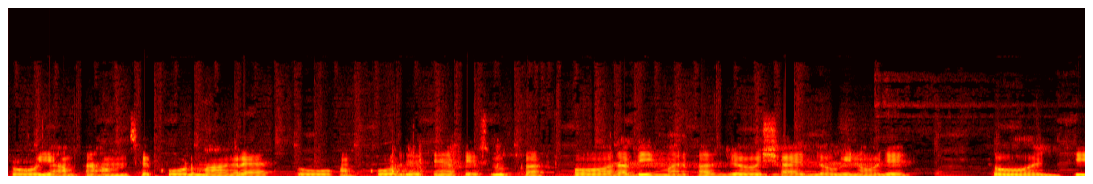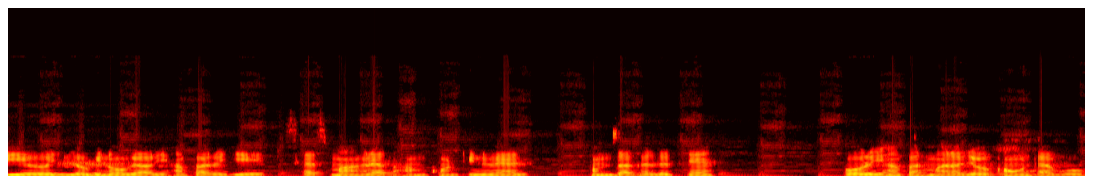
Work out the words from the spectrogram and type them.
तो यहाँ पर हमसे कोड मांग रहा है तो हम कोड देते हैं फेसबुक का। और अभी हमारे पास जो शायद लॉगिन हो जाए तो जी लॉगिन हो गया और यहाँ पर ये सेस मांग रहा है तो हम कंटिन्यू एज हमजा कर देते हैं। और यहाँ पर हमारा जो अकाउंट है, वो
